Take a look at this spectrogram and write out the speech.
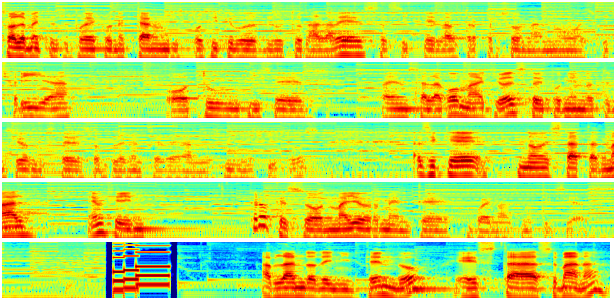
Solamente se puede conectar un dispositivo de Bluetooth a la vez, así que la otra persona no escucharía. O tú dices, váyanse a la goma, yo estoy poniendo atención, ustedes simplemente vean los muñequitos. Así que no está tan mal. En fin, creo que son mayormente buenas noticias. Hablando de Nintendo, esta semana,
